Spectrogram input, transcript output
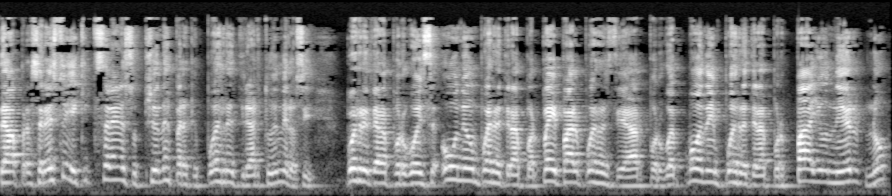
te va a aparecer esto y aquí te salen las opciones para que puedas retirar tu dinero. Sí, puedes retirar por Western Union, puedes retirar por PayPal, puedes retirar por WebMoney, puedes retirar por Pioneer, ¿no?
